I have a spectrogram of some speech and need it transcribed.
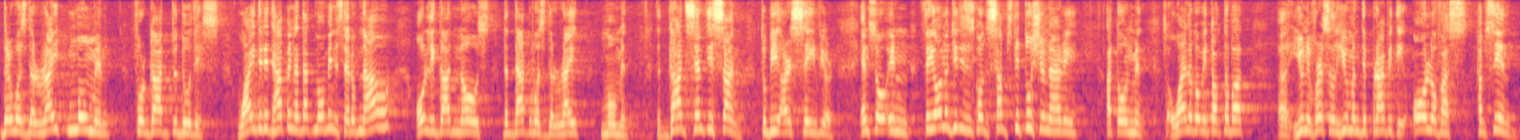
there was the right moment for God to do this. Why did it happen at that moment instead of now? Only God knows that that was the right moment. That God sent His Son to be our Savior. And so in theology, this is called substitutionary atonement. So a while ago, we talked about uh, universal human depravity. All of us have sinned.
